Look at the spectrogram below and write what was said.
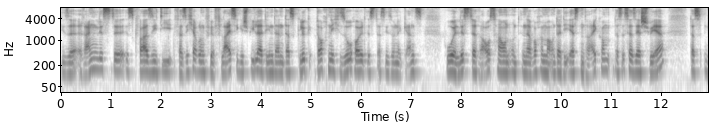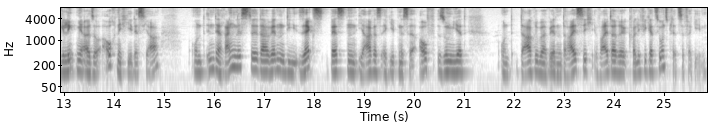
Diese Rangliste ist quasi die Versicherung für fleißige Spieler, denen dann das Glück doch nicht so hold ist, dass sie so eine ganz hohe Liste raushauen und in der Woche mal unter die ersten drei kommen. Das ist ja sehr schwer, das gelingt mir also auch nicht jedes Jahr, und in der Rangliste, da werden die sechs besten Jahresergebnisse aufsummiert, und darüber werden 30 weitere Qualifikationsplätze vergeben.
